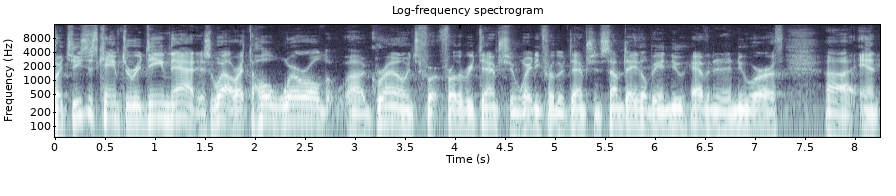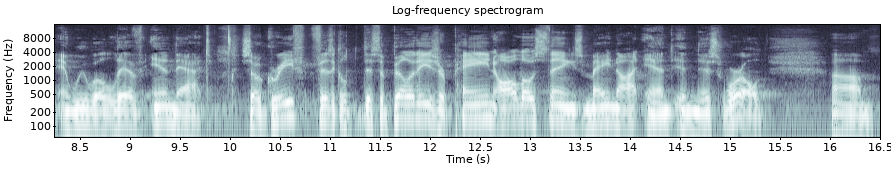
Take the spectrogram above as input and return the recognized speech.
but Jesus came to redeem that as well, right? The whole world uh, groans for, for the redemption, waiting for the redemption. Someday there'll be a new heaven and a new earth, uh, and, and we will live in that. So, grief, physical disabilities, or pain, all those things may not end in this world. Um,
